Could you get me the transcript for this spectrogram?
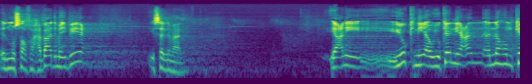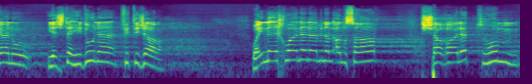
المصافحة. بعد ما يبيع يسلم عليه. يعني يكني أو يكني عن أنهم كانوا يجتهدون في التجارة. وإن إخواننا من الأنصار شغلتهم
